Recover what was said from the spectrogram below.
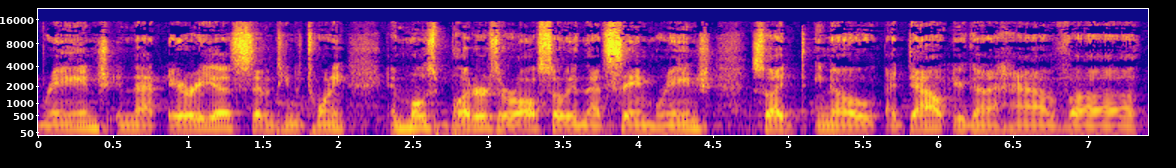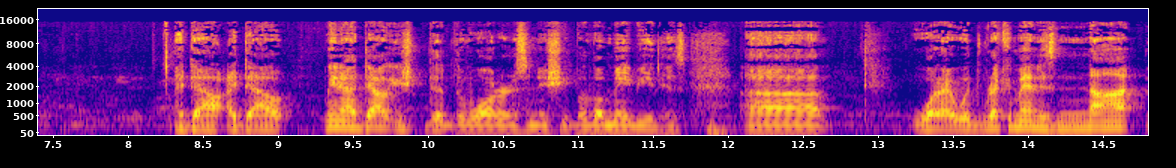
range in that area, seventeen to twenty, and most butters are also in that same range. So I, you know, I doubt you're to have. Uh, I doubt. I doubt. I mean, I doubt you sh- that the water is an issue, but maybe it is. Uh, what I would recommend is not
